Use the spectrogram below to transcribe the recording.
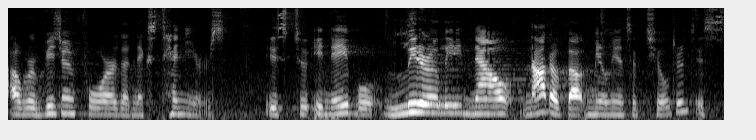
our vision for the next 10 years is to enable literally now not about millions of children, it's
